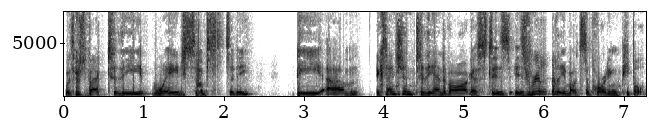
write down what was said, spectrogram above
With respect to the wage subsidy, the um, extension to the end of August is, is really about supporting people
